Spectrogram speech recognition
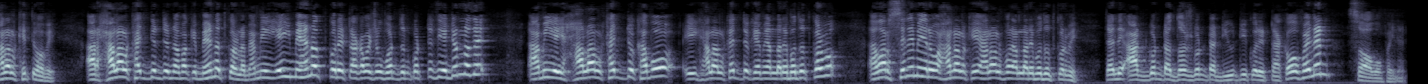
হালাল খেতে হবে। আর হালাল খাদ্যের জন্য আমাকে মেহনত করালাম। আমি এই মেহনত করে টাকা পয়সা উপার্জন করতেছি এই জন্য যে আমি এই হালাল খাদ্য খাব, এই হালাল খাদ্য খেয়ে আমি আল্লাহর ইবাদত করব। আমার ছেলে মেয়েরও হালাল খেয়ে হালাল পরে আল্লাহর ইবাদত করবে। তাহলে আট ঘণ্টা, দশ ঘণ্টা ডিউটি করে টাকাও পাইলেন সবও পাইলেন।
